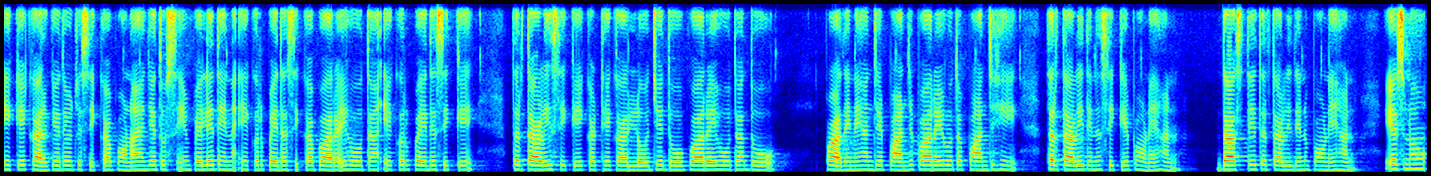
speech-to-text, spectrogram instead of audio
ਇੱਕ ਇੱਕ ਕਰਕੇ ਉਹਦੇ ਵਿੱਚ ਸਿੱਕਾ ਪਾਉਣਾ ਹੈ। ਜੇ ਤੁਸੀਂ ਪਹਿਲੇ ਦਿਨ 1 ਰੁਪਏ ਦਾ ਸਿੱਕਾ ਪਾ ਰਹੇ ਹੋ ਤਾਂ 1 ਰੁਪਏ ਦੇ ਸਿੱਕੇ 43 ਸਿੱਕੇ ਇਕੱਠੇ ਕਰ ਲਓ। ਜੇ ਦੋ ਪਾ ਰਹੇ ਹੋ ਤਾਂ ਦੋ ਪਾ ਦੇਣੇ ਹਨ। ਜੇ ਪੰਜ ਪਾ ਰਹੇ ਹੋ ਤਾਂ ਪੰਜ ਹੀ 43 ਦਿਨ ਸਿੱਕੇ ਪਾਉਣੇ ਹਨ। 10 ਤੇ 43 ਦਿਨ ਪਾਉਣੇ ਹਨ। ਇਸ ਨੂੰ,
